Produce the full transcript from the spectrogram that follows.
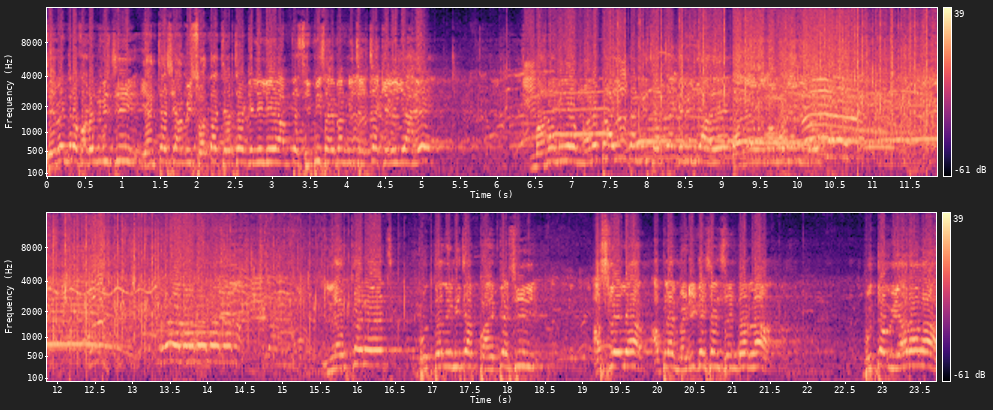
देवेंद्र फडणवीसजी यांच्याशी आम्ही स्वतः चर्चा केलेली आहे आमच्या सी पी साहेबांनी चर्चा केलेली आहे. माननीय मनपा आयुक्तांनी चर्चा केलेली आहे. लवकरच बुद्धलेणीच्या पायथ्याशी असलेल्या आपल्या मेडिटेशन सेंटरला बुद्ध विहाराला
